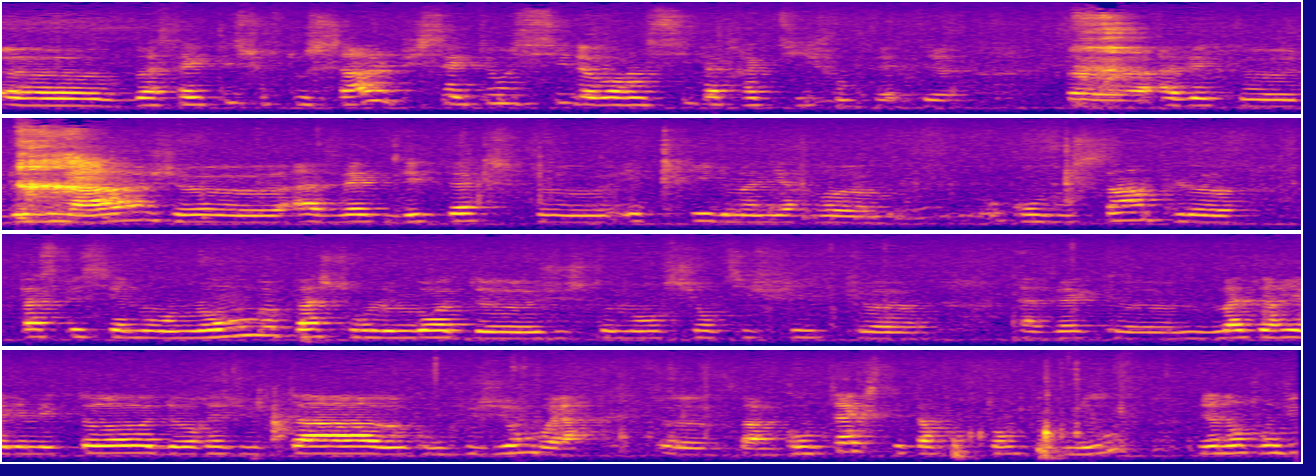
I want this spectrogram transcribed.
Bah, ça a été surtout ça, et puis ça a été aussi d'avoir un site attractif en fait, avec de l'image, avec des textes écrits de manière veut simple pas spécialement longue, pas sur le mode euh, justement scientifique euh, avec euh, matériel et méthode, résultats, conclusions, voilà. le contexte est important pour nous. Bien entendu,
